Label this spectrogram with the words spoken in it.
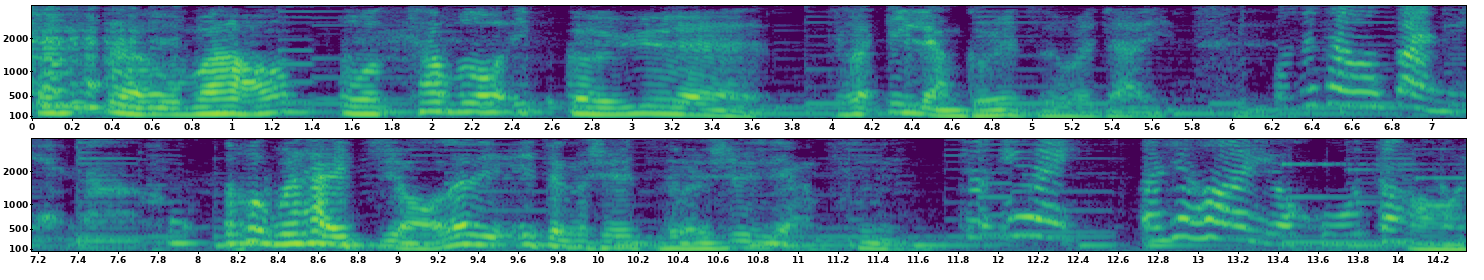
真的，我们好像我差不多一个月，这个一两个月只回家一次。我是差不多半年呐、啊，那会不会太久？那你一整个学期只回去两次？就因为，而且后来有活动什么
